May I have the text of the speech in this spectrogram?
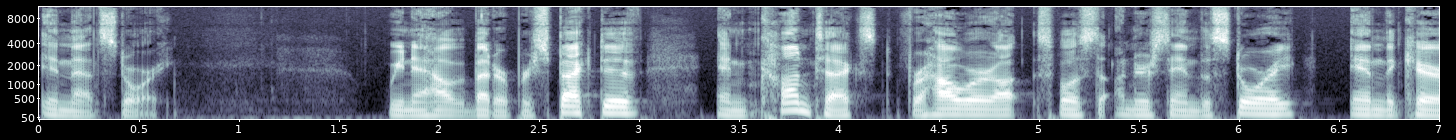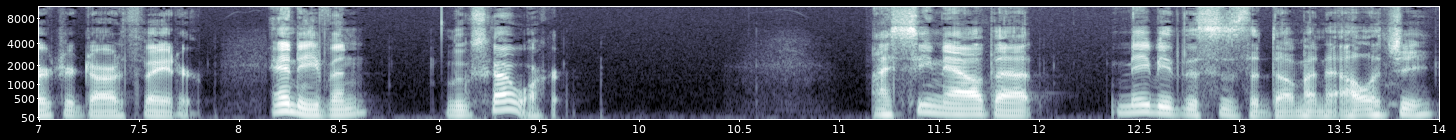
in that story. We now have a better perspective and context for how we're uh, supposed to understand the story and the character Darth Vader, and even Luke Skywalker. I see now that maybe this is a dumb analogy.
